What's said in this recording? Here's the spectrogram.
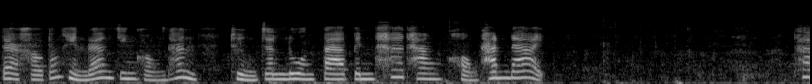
แต่เขาต้องเห็นร่างจริงของท่านถึงจะลวงตาเป็นท่าทางของท่านได้ ถ้า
